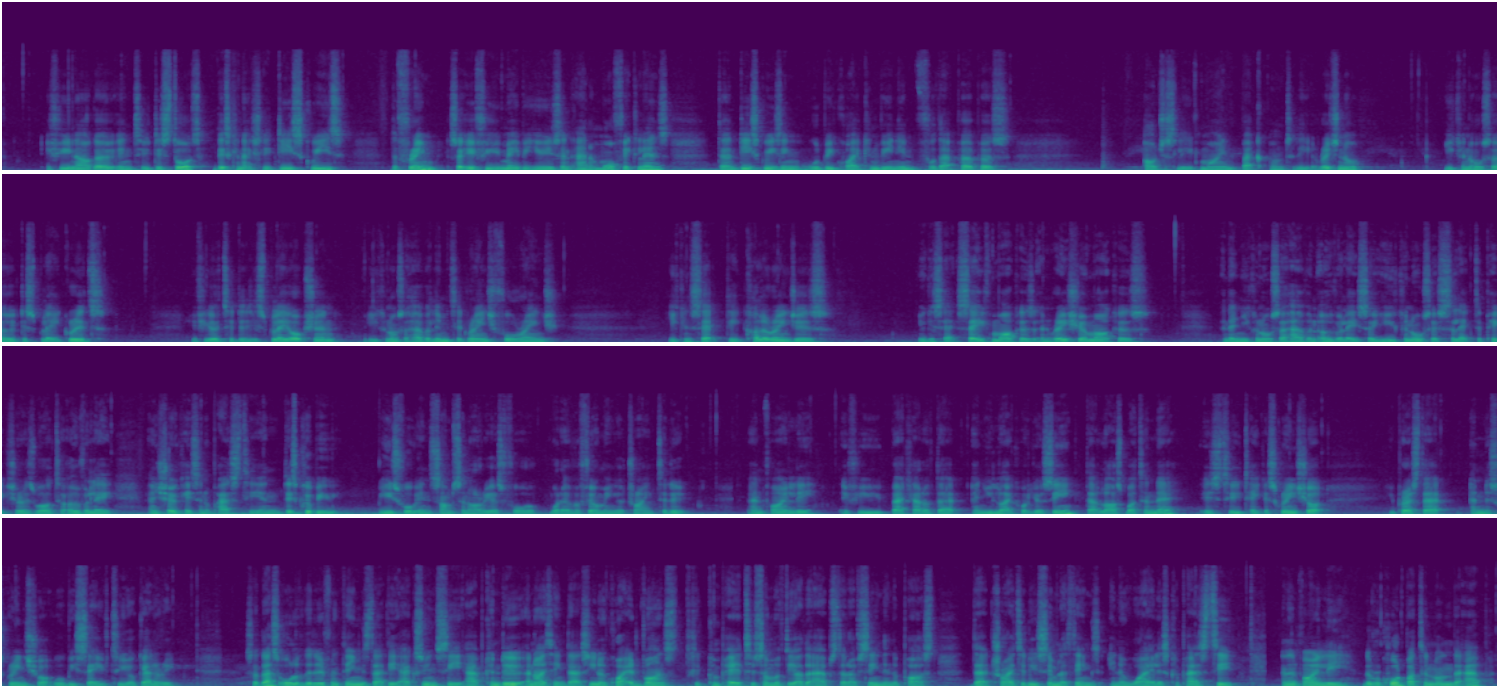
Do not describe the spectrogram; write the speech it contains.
if you now go into distort, this can actually de-squeeze the frame. So if you maybe use an anamorphic lens, then de-squeezing would be quite convenient for that purpose. I'll just leave mine back onto the original. You can also display grids. If you go to the display option, you can also have a limited range, full range. You can set the color ranges. You can set safe markers and ratio markers. And then you can also have an overlay. So you can also select a picture as well to overlay and showcase an opacity. And this could be useful in some scenarios for whatever filming you're trying to do. And finally, if you back out of that and you like what you're seeing, that last button there is to take a screenshot. You press that and the screenshot will be saved to your gallery. So that's all of the different things that the Accsoon SEE app can do and I think that's you know quite advanced compared to some of the other apps that I've seen in the past that try to do similar things in a wireless capacity. And then finally, the record button on the app.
